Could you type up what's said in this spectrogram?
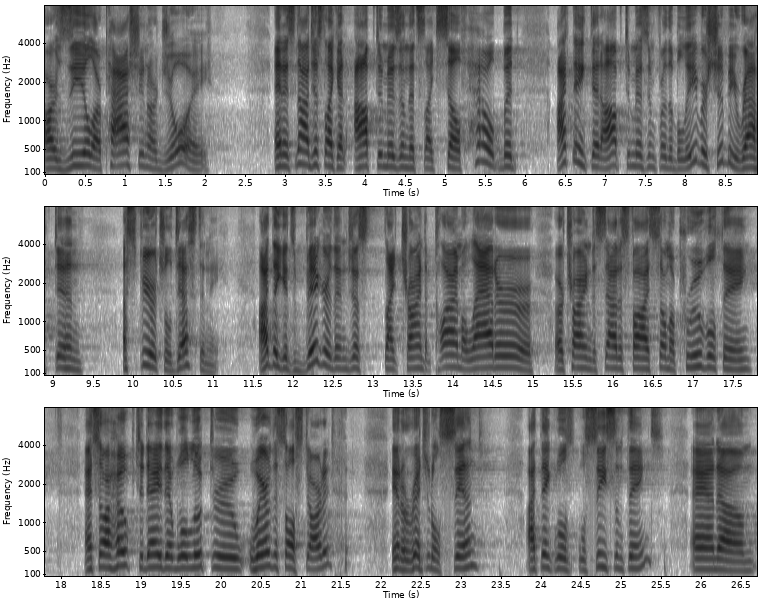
our zeal, our passion, our joy. And it's not just like an optimism that's like self help, but I think that optimism for the believer should be wrapped in a spiritual destiny. I think it's bigger than just like trying to climb a ladder or, or trying to satisfy some approval thing. And so I hope today that we'll look through where this all started in original sin. I think we'll, we'll see some things. And um,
